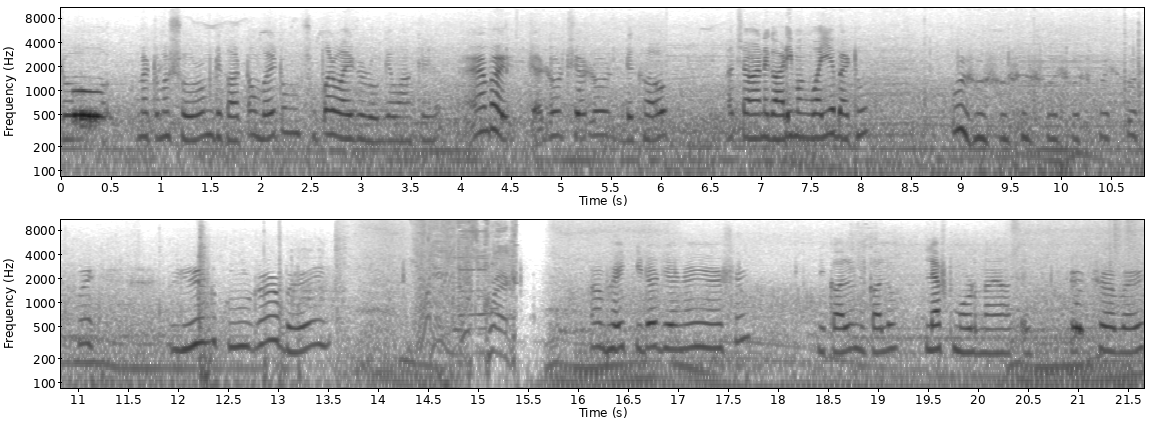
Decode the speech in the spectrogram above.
तो मैं तुम्हें शोरूम दिखाता हूँ भाई तुम सुपरवाइजर हो गए वहाँ के हाँ भाई चलो चलो दिखाओ अच्छा मैंने गाड़ी मंगवाई है बैठो भाई हाँ भाई, किधर जाना है यहाँ से? निकालो निकालो। लेफ़्ट मोड़ना है यहाँ से। अच्छा भाई।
